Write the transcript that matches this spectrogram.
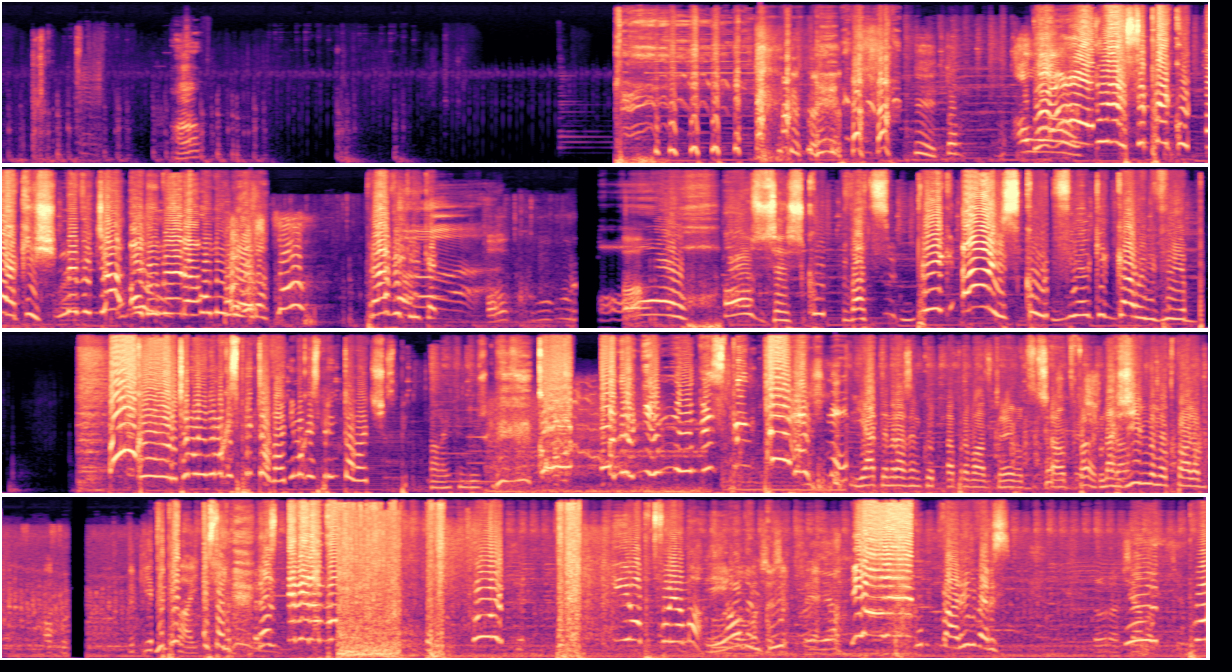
Ty, to... A, Ała! tu jest CP, kurwa, jakiś! Nie wiedziałem! On umiera, on umiera! Co? Prawy klikaj! O kur... O, o, żeż kurwa, c- big eyes, kur... Wielkie gały mi wyjeb... O, Kur, czemu ja nie mogę sprintować? Nie mogę sprintować! Dalej ten duży. Kurwa, no nie mogę sprintować, no! Ja tym razem, kurwa, prowadzę, bo to trzeba odpalić. Na zimnym odpalam. O kur... Wypierdalaj! Stąd! Rozbieram wam! Jop, twoja ma! Jodem, Kurwa, kur... przyjechał. Kurwa, reverse! Dobra, wsiadam.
